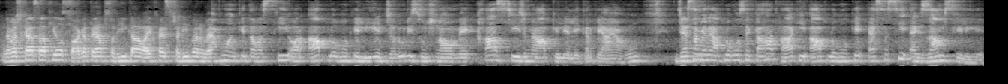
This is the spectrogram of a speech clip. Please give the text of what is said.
नमस्कार साथियों, स्वागत है आप सभी का वाईफाई स्टडी पर। मैं हूँ अंकित अवस्थी और आप लोगों के लिए ज़रूरी सूचनाओं में खास चीज़ मैं आपके लिए लेकर के आया हूँ। जैसा मैंने आप लोगों से कहा था कि आप लोगों के एसएससी एग्ज़ाम्स के लिए,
